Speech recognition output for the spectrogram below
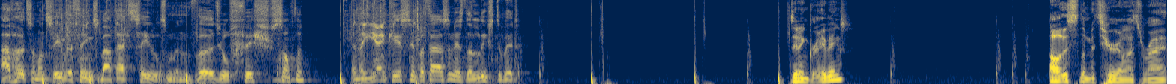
I've heard some unsavory things about that salesman, Virgil Fish something. And the Yankee sympathizing is the least of it. Is it engravings? Oh, this is the material. That's right.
